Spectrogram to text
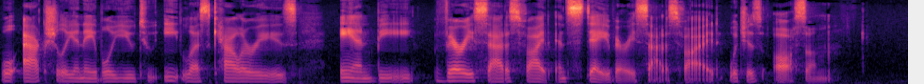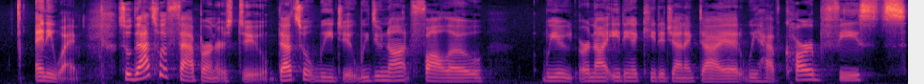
will actually enable you to eat less calories and be very satisfied and stay very satisfied, which is awesome. Anyway, so that's what fat burners do. That's what we do. We do not follow we are not eating a ketogenic diet. We have carb feasts,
